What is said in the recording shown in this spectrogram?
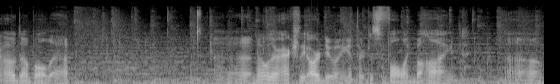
I'll dump all that. Uh, no, they actually are doing it. They're just falling behind. Um,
